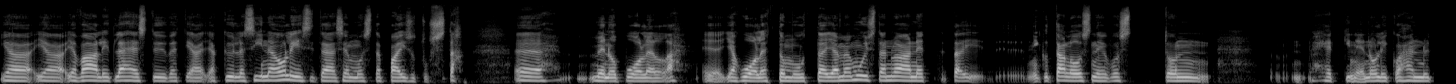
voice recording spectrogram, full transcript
ja, ja, ja vaalit lähestyivät ja, ja kyllä siinä oli sitä semmoista paisutusta menopuolella ja huolettomuutta. Ja mä muistan vaan, että tai, niin kuin talousneuvoston – hetkinen, oliko hän nyt,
